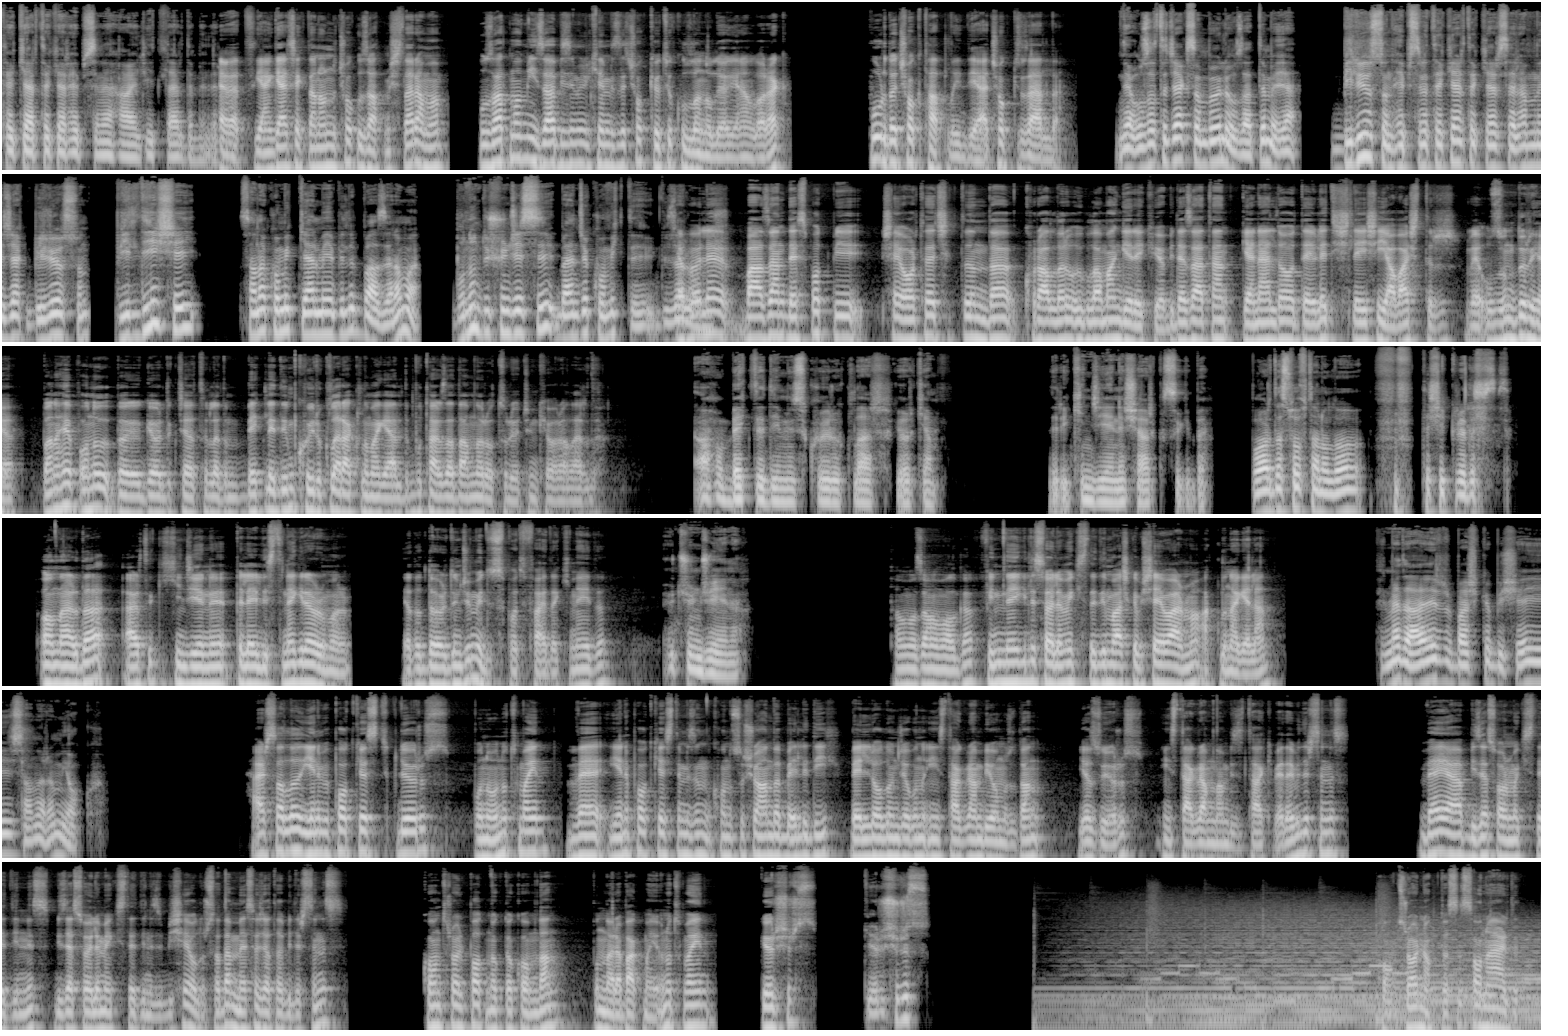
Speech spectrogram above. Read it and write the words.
Teker teker hepsine Heil Hitler demeleri. Evet yani gerçekten onu çok uzatmışlar ama uzatma mizahı bizim ülkemizde çok kötü kullanılıyor genel olarak. Burada çok tatlıydı ya çok güzeldi. Ya uzatacaksan böyle uzat değil mi? Ya biliyorsun hepsini teker teker selamlayacak biliyorsun. Bildiğin şey sana komik gelmeyebilir bazen ama bunun düşüncesi bence komikti. Güzel ya böyle olmuş. bazen despot bir şey ortaya çıktığında kuralları uygulaman gerekiyor. Bir de zaten genelde o devlet işleyişi yavaştır ve uzundur ya. Bana hep onu böyle gördükçe hatırladım. Beklediğim kuyruklar aklıma geldi. Bu tarz adamlar oturuyor çünkü oralarda. Ah o beklediğimiz kuyruklar Görkem ikinci yeni şarkısı gibi. Bu arada Softanolo teşekkür ederiz. Onlar da artık ikinci yeni playlistine girer umarım. Ya da dördüncü müydü Spotify'daki neydi? Üçüncü yeni. Tamam o zaman Volga. Filmle ilgili söylemek istediğin başka bir şey var mı aklına gelen? Filme dair başka bir şey sanırım yok. Her salı yeni bir podcast yüklüyoruz. Bunu unutmayın. Ve yeni podcast'imizin konusu şu anda belli değil. Belli olunca bunu Instagram biyomuzdan yazıyoruz. Instagram'dan bizi takip edebilirsiniz. Veya bize sormak istediğiniz, bize söylemek istediğiniz bir şey olursa da mesaj atabilirsiniz. kontrolpod.com'dan bunlara bakmayı unutmayın. Görüşürüz. Görüşürüz. Kontrol noktası sona erdi.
